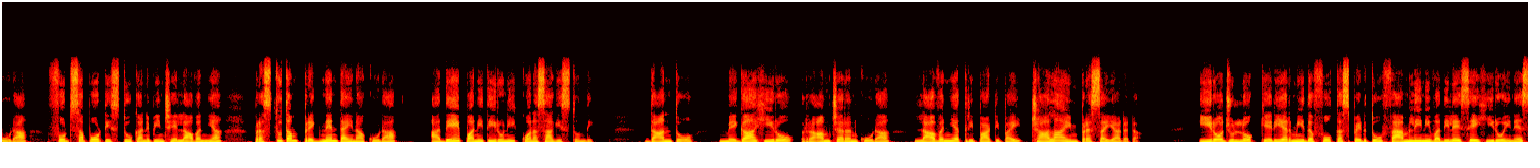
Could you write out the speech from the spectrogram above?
కూడా ఫుడ్ సపోర్ట్ ఇస్తూ కనిపించే లావణ్య ప్రస్తుతం ప్రెగ్నెంట్ అయినా కూడా అదే పనితీరుని కొనసాగిస్తుంది. దాంతో మెగా హీరో రామ్ చరణ్ కూడా లావణ్య త్రిపాఠిపై చాలా ఇంప్రెస్ అయ్యాడట. ఈ రోజుల్లో కెరియర్ మీద ఫోకస్ పెడుతూ ఫ్యామిలీని వదిలేసే హీరోయినెస్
